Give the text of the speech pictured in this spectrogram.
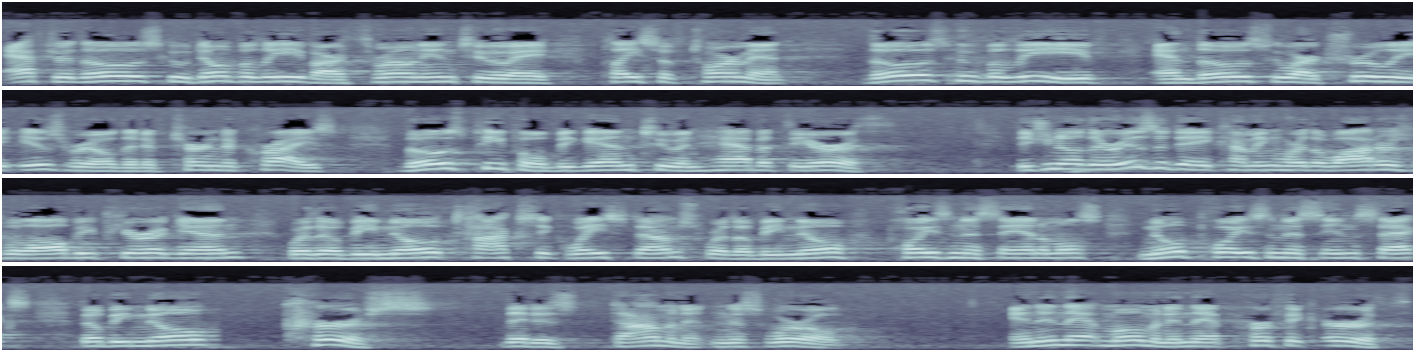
after those who don't believe are thrown into a place of torment, those who believe and those who are truly Israel that have turned to Christ, those people begin to inhabit the earth. Did you know there is a day coming where the waters will all be pure again, where there'll be no toxic waste dumps, where there'll be no poisonous animals, no poisonous insects, there'll be no curse that is dominant in this world. And in that moment, in that perfect earth,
